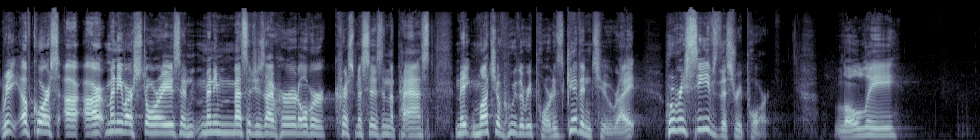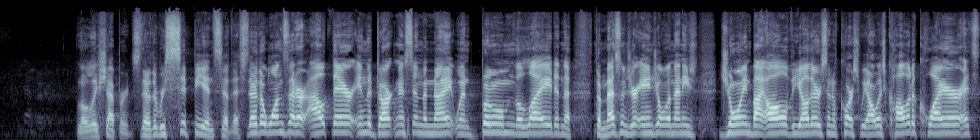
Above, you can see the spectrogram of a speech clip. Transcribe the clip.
We, of course, our, our, many of our stories and many messages I've heard over Christmases in the past make much of who the report is given to, right? Who receives this report? Lowly, lowly shepherds. They're the recipients of this. They're the ones that are out there in the darkness in the night when boom, the light and the, the messenger angel, and then he's joined by all of the others. And of course, we always call it a choir. It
